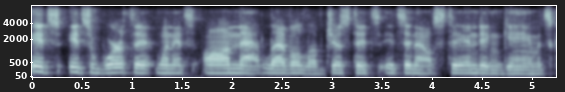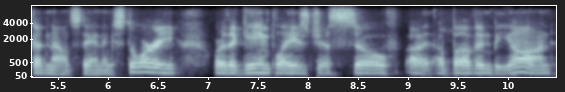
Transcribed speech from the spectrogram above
it's it's worth it when it's on that level of just it's it's an outstanding game. It's got an outstanding story, or the gameplay is just so uh, above and beyond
